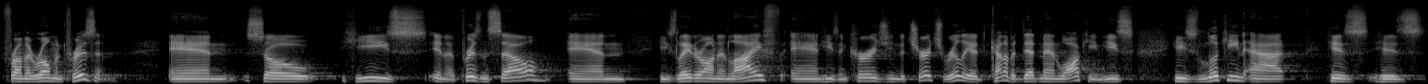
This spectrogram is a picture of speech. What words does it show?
from a Roman prison. And so he's in a prison cell and he's later on in life and he's encouraging the church really a, kind of a dead man walking he's he's looking at his his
